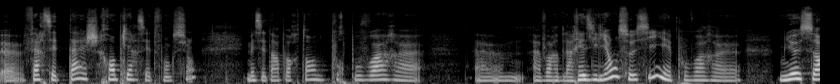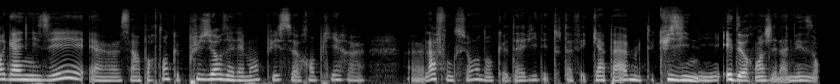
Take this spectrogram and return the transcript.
euh, faire cette tâche, remplir cette fonction. Mais c'est important pour pouvoir euh, euh, avoir de la résilience aussi et pouvoir euh, mieux s'organiser. Euh, c'est important que plusieurs éléments puissent remplir la fonction. Donc David est tout à fait capable de cuisiner et de ranger la maison.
